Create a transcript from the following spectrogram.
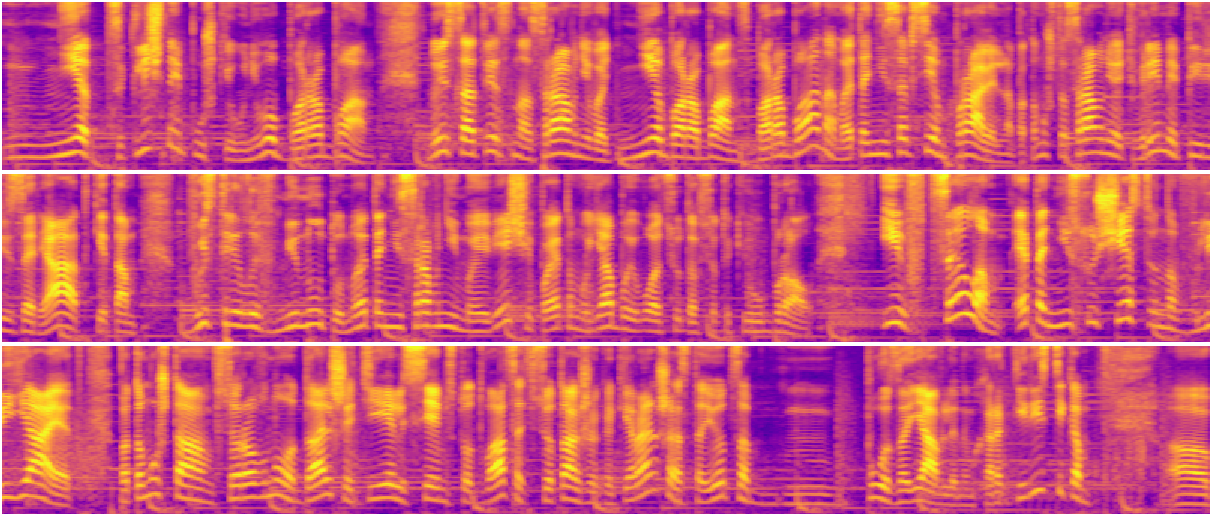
нет цикличной пушки, у него барабан. Ну и, соответственно, сравнивать не барабан с барабаном, это не совсем правильно, потому что сравнивать сравнивать время перезарядки, там, выстрелы в минуту, но это несравнимые вещи, поэтому я бы его отсюда все-таки убрал. И в целом это несущественно влияет, потому что все равно дальше TL7120 все так же, как и раньше, остается по заявленным характеристикам э,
